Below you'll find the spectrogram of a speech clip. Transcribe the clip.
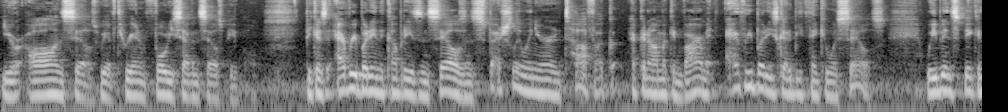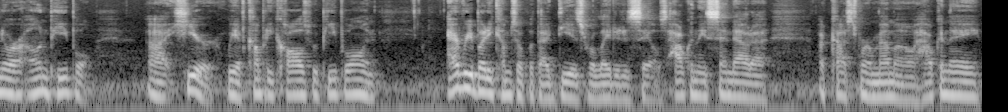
You're all in sales. We have 347 salespeople because everybody in the company is in sales, and especially when you're in a tough economic environment, everybody's got to be thinking with sales. We've been speaking to our own people uh, here. We have company calls with people, and everybody comes up with ideas related to sales. How can they send out a, a customer memo? How can they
